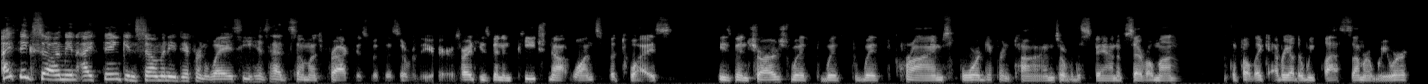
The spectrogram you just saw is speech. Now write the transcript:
I think so. I mean, I think in so many different ways he has had so much practice with this over the years, right? He's been impeached not once but twice. He's been charged with with with crimes four different times over the span of several months. It felt like every other week last summer we were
